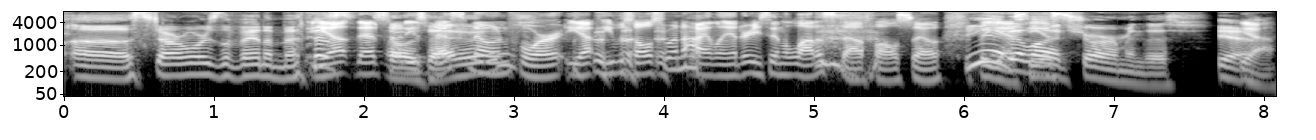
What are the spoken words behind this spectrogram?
uh, Star Wars: The Phantom Menace? Yep, that's what Oh, he's that best known is? for. Yep, he was also in Highlander. He's in a lot of stuff also. He but had yes, a lot he of charm in this. yeah. yeah.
